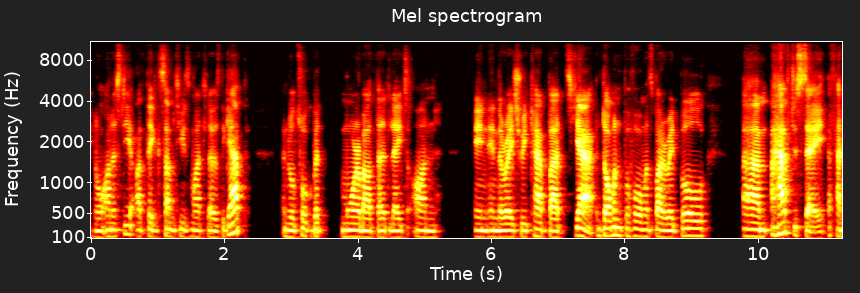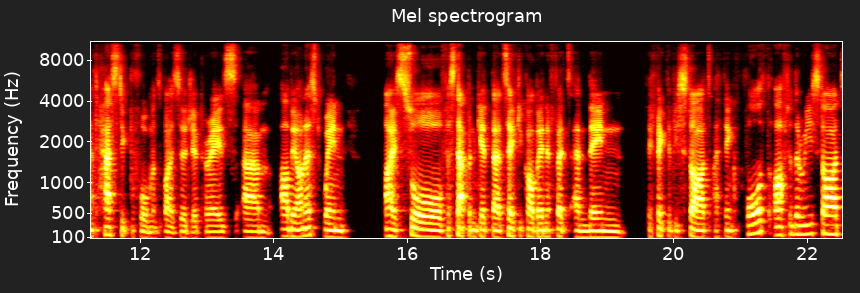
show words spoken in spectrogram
In all honesty, I think some teams might close the gap, and we'll talk a bit more about that later on in in the race recap. But yeah, dominant performance by Red Bull. Um, I have to say, a fantastic performance by Sergio Perez. Um, I'll be honest, when I saw Verstappen get that safety car benefit and then effectively start, I think fourth after the restart,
